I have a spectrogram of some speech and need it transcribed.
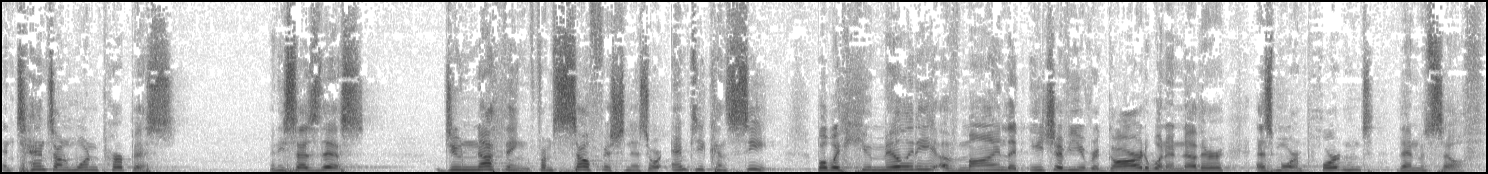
intent on one purpose. And he says this Do nothing from selfishness or empty conceit, but with humility of mind, let each of you regard one another as more important than himself.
